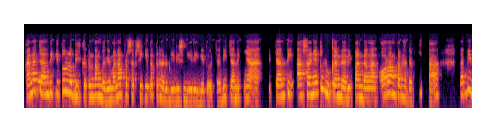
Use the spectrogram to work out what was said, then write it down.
Karena cantik itu lebih ke tentang bagaimana persepsi kita terhadap diri sendiri gitu. Jadi cantiknya cantik asalnya itu bukan dari pandangan orang terhadap kita, tapi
